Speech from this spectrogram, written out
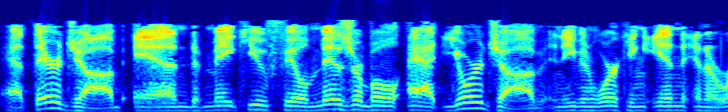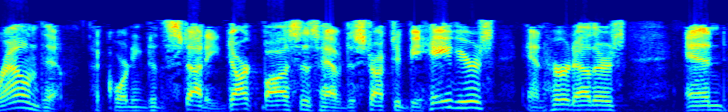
at their job and make you feel miserable at your job and even working in and around them, according to the study. Dark bosses have destructive behaviors and hurt others and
